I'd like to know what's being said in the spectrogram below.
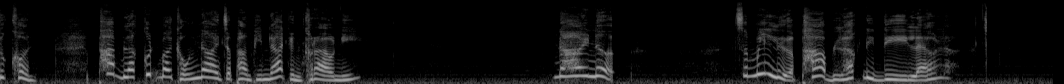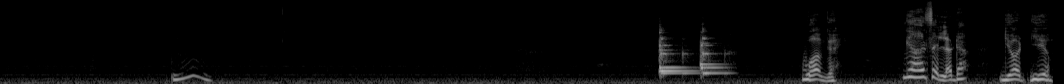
ทุกคน ภาพลักษณ์กุดบอยของนายจะพังพินาศกันคราวนี้ นายเนอะจะไม่เหลือภาพลักษณ์ดีๆ แล้วล่ะ อืม ว่าไง งานเสร็จแล้วนะ ยอดเยี่ยม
